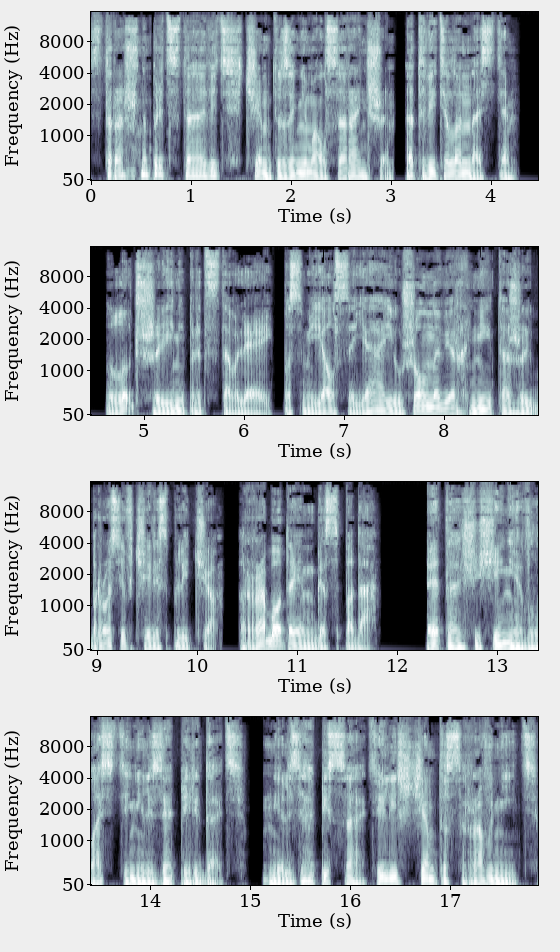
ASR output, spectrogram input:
«Страшно представить, чем ты занимался раньше», — ответила Настя. «Лучше и не представляй», — посмеялся я и ушел на верхние этажи, бросив через плечо. «Работаем, господа». Это ощущение власти нельзя передать, нельзя описать или с чем-то сравнить.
